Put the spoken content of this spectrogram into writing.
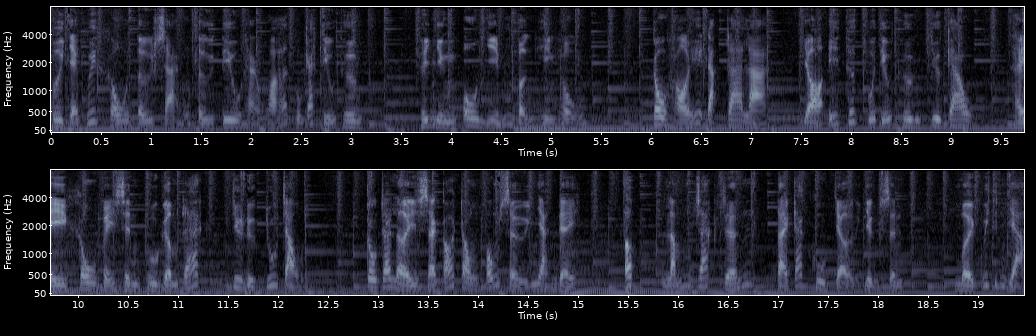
vừa giải quyết khâu tự sản tự tiêu hàng hóa của các tiểu thương. Thế nhưng ô nhiễm vẫn hiện hữu. Câu hỏi đặt ra là do ý thức của tiểu thương chưa cao hay khâu vệ sinh thu gom rác chưa được chú trọng? Câu trả lời sẽ có trong phóng sự nhan đề ấp lắm rác rến tại các khu chợ dân sinh. Mời quý thính giả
